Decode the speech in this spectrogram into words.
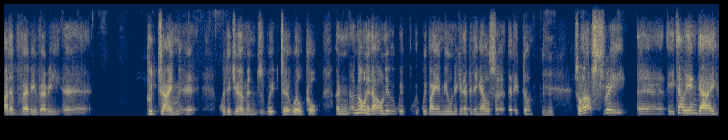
had a very, very uh, good time uh, with the Germans with uh, World Cup. And, and not only that, only with, with Bayern Munich and everything else uh, that he'd done. hmm So that's three. Uh, the Italian guy,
